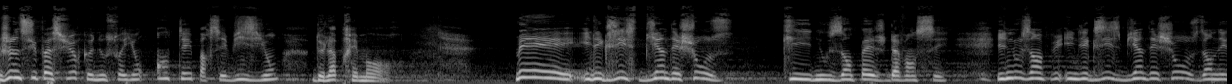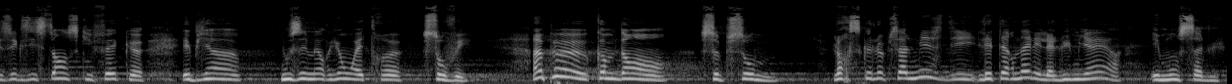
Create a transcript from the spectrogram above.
je ne suis pas sûre que nous soyons hantés par ces visions de l'après-mort. Mais il existe bien des choses qui nous empêchent d'avancer. Il, existe bien des choses dans les existences qui fait que, eh nous aimerions être sauvés. Un peu comme dans ce psaume, lorsque le psalmiste dit L'Éternel est la lumière et mon salut.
